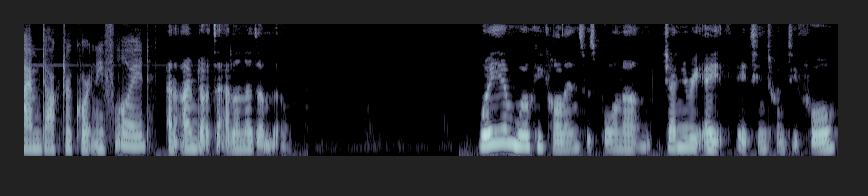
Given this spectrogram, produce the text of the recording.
I'm Dr. Courtney Floyd. And I'm Dr. Eleanor Dunville. William Wilkie Collins was born on January 8, 1824,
